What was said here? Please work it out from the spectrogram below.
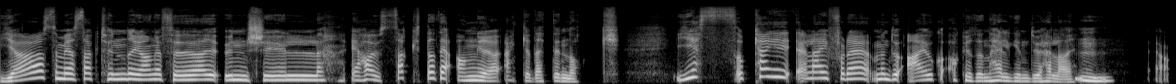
ja, som jeg har sagt hundre ganger før, unnskyld, jeg har jo sagt at jeg angrer, er ikke dette nok? Yes, ok, jeg er lei for det, men du er jo ikke akkurat den helgen du heller. Ja.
